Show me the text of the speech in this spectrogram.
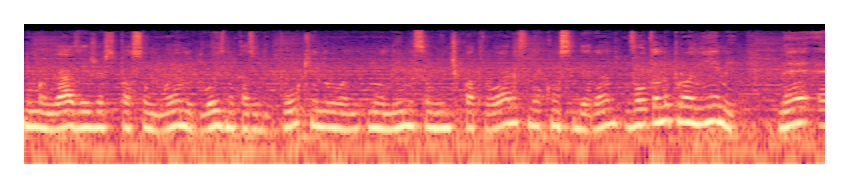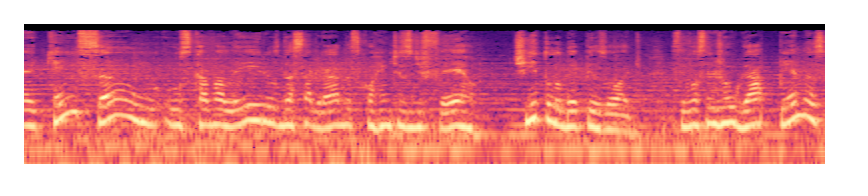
No mangá, às vezes já se passou um ano, dois, no caso do Poké, no, no anime são 24 horas, né, considerando. Voltando pro anime, né, é, quem são os cavaleiros das sagradas correntes de ferro? Título do episódio se você julgar apenas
